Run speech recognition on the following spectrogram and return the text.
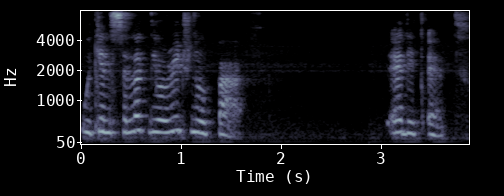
We can select the original path, edit it,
